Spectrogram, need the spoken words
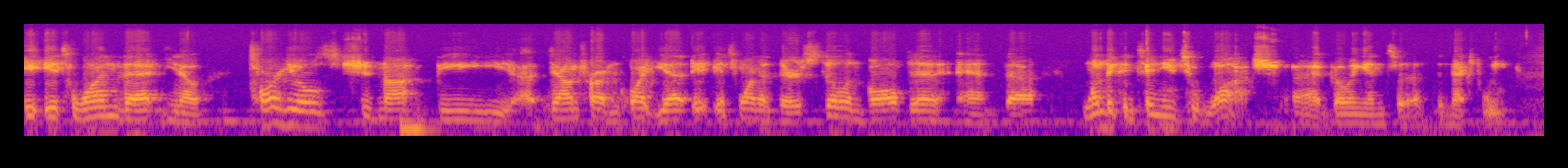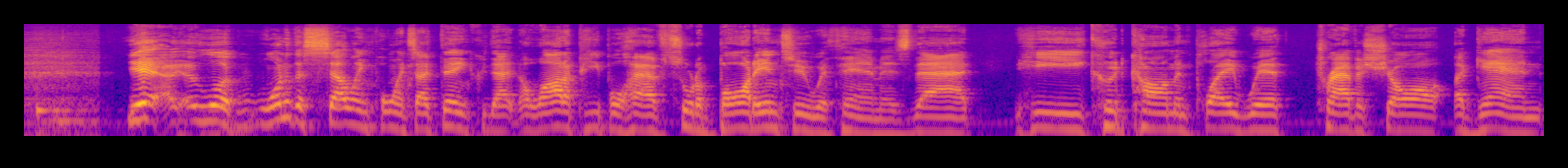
It's one that, you know, Tar Heels should not be uh, downtrodden quite yet. It's one that they're still involved in, and uh, one to continue to watch uh, going into the next week. Yeah, uh, look, one of the selling points I think that a lot of people have sort of bought into with him is that he could come and play with Travis Shaw again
